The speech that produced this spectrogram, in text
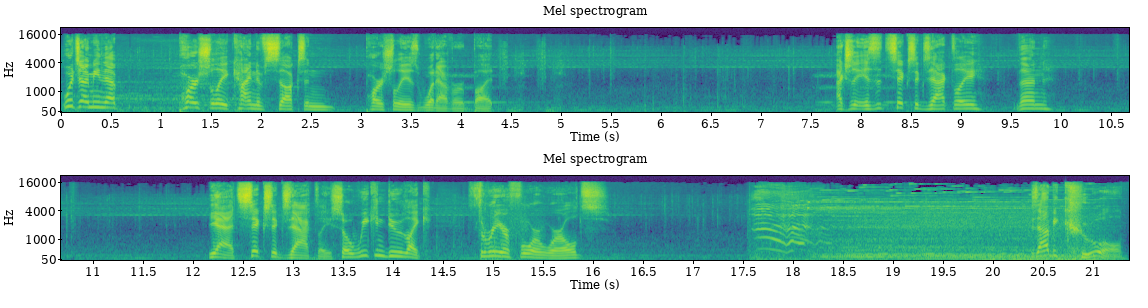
Which, I mean, that partially kind of sucks and partially is whatever, but... Actually, is it six exactly, then? Yeah, it's six exactly. So we can do, like, three or four worlds. Because that'd be cool.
